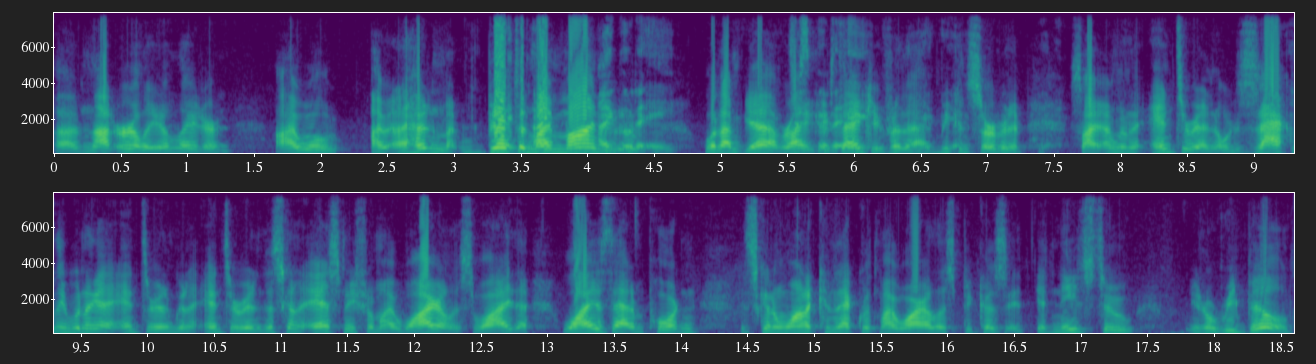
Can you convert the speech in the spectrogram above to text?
uh, not earlier, later, I will, I, I hadn't built in my I- mind. I go to eight. What I'm, yeah, right. Thank eight. you for that. Yeah, Be yeah, conservative. So I, I'm going to enter it. I know exactly what I'm going to enter in. I'm going to enter in. This is going to ask me for my wireless. Why? Why is that important? It's going to want to connect with my wireless because it, it needs to, you know, rebuild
